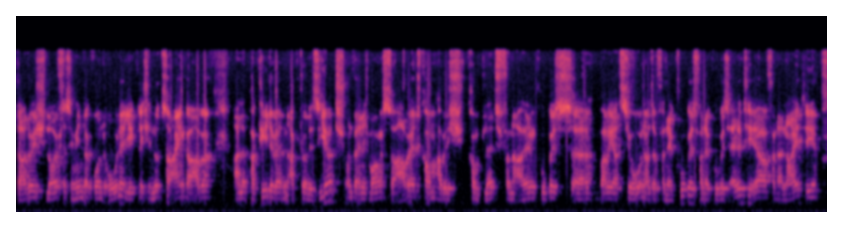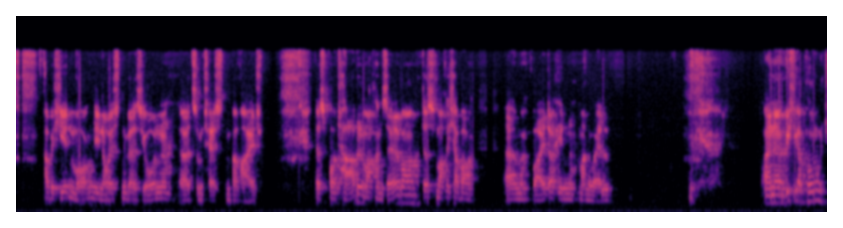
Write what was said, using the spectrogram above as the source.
dadurch läuft es im Hintergrund ohne jegliche Nutzereingabe. Alle Pakete werden aktualisiert und wenn ich morgens zur Arbeit komme, habe ich komplett von allen QGIS-Variationen, äh, also von der QGIS, von der QGIS LTR, von der Nightly, habe ich jeden Morgen die neuesten Versionen äh, zum Testen bereit. Das Portabel machen selber, das mache ich aber ähm, weiterhin manuell. Ein wichtiger Punkt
